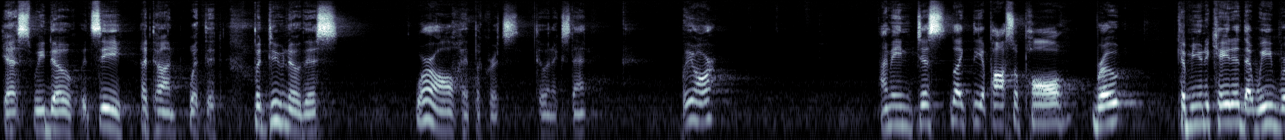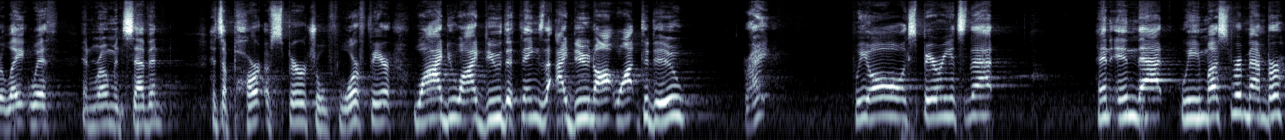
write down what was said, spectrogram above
Yes, we do and see a ton with it. But do know this we're all hypocrites to an extent. We are. I mean, just like the Apostle Paul wrote, communicated that we relate with in Romans 7 it's a part of spiritual warfare. Why do I do the things that I do not want to do? Right? We all experience that. And in that, we must remember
